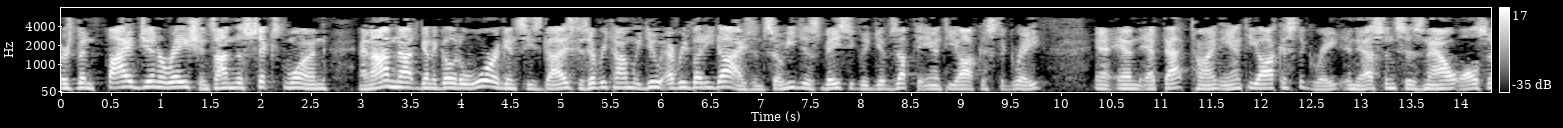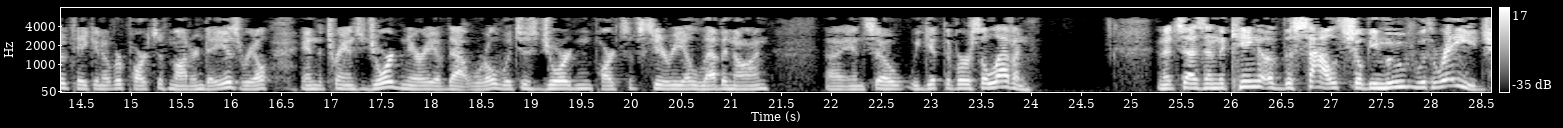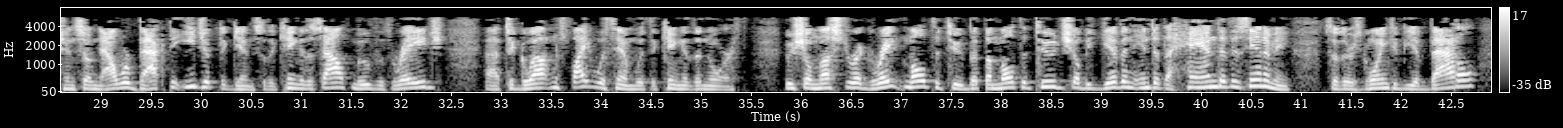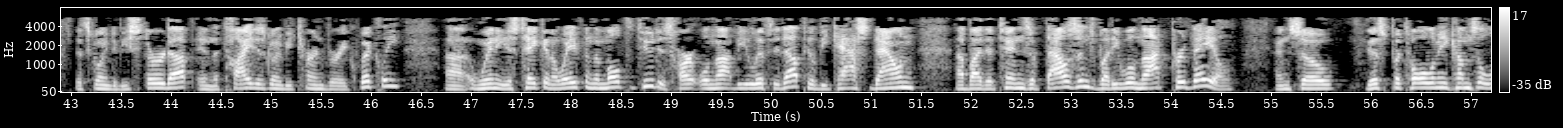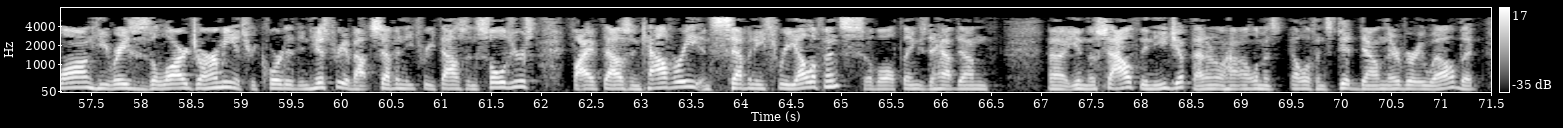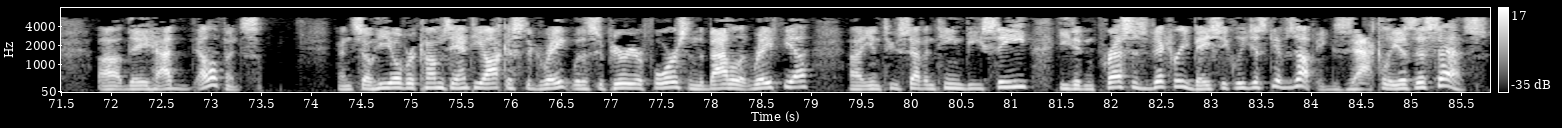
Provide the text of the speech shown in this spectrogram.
There's been five generations. I'm the sixth one, and I'm not going to go to war against these guys because every time we do, everybody dies. And so he just basically gives up to Antiochus the Great. And, and at that time, Antiochus the Great, in essence, has now also taken over parts of modern day Israel and the Transjordan area of that world, which is Jordan, parts of Syria, Lebanon. Uh, and so we get to verse 11. And it says, And the king of the south shall be moved with rage. And so now we're back to Egypt again. So the king of the south moved with rage uh, to go out and fight with him with the king of the north who shall muster a great multitude, but the multitude shall be given into the hand of his enemy. So there's going to be a battle that's going to be stirred up, and the tide is going to be turned very quickly. Uh, when he is taken away from the multitude, his heart will not be lifted up. He'll be cast down uh, by the tens of thousands, but he will not prevail. And so this Ptolemy comes along. He raises a large army. It's recorded in history about 73,000 soldiers, 5,000 cavalry, and 73 elephants, of all things to have down uh, in the south in Egypt. I don't know how elephants, elephants did down there very well, but uh, they had elephants. And so he overcomes Antiochus the Great with a superior force in the battle at Raphia uh, in 217 BC. He didn't press his victory, basically just gives up, exactly as this says.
